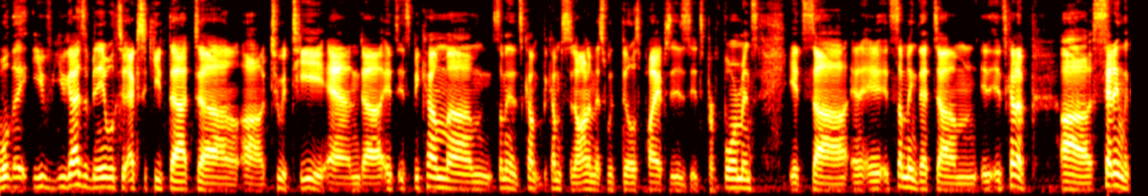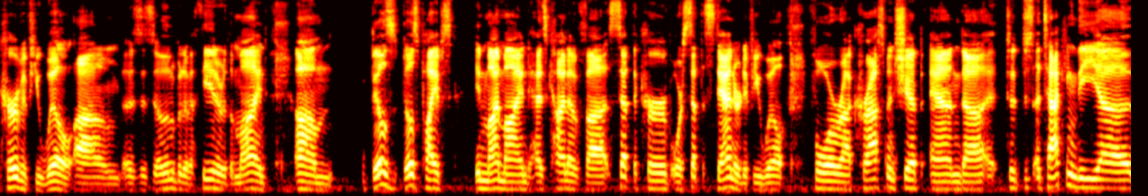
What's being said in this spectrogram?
well, they, you've you guys have been able to execute that uh, uh, to a T, and uh, it's it's become um, something that's come, become synonymous with Bill's pipes. Is its performance? It's uh, and it's something that um, it, it's kind of. Uh, setting the curve, if you will, um, it's a little bit of a theater of the mind. Um, Bill's Bill's pipes in my mind, has kind of uh, set the curve or set the standard, if you will, for uh, craftsmanship and uh, to just attacking the uh,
